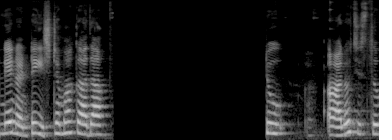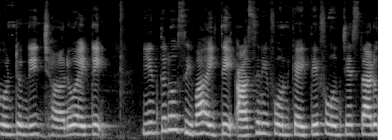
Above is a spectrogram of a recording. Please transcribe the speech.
నేనంటే ఇష్టమా కాదా? అంటూ ఆలోచిస్తూ ఉంటుంది జాను అయితే. ఇంతలో శివ అయితే ఆశని ఫోన్కి అయితే ఫోన్ చేస్తాడు.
